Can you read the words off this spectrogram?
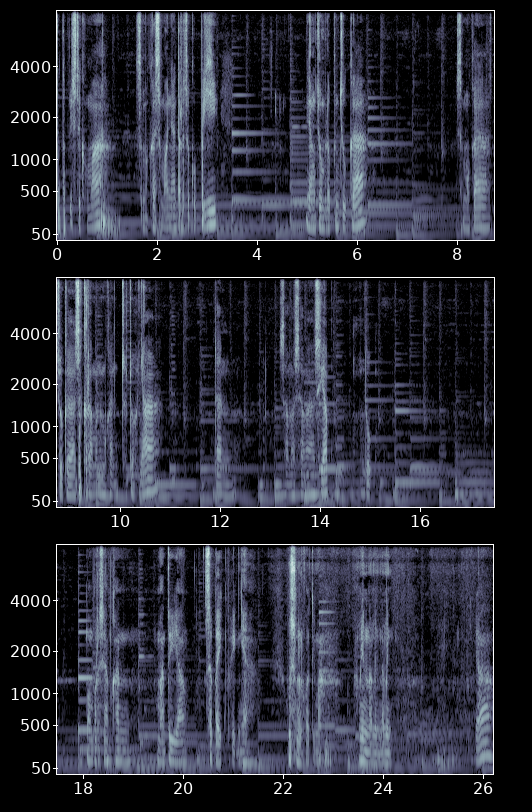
tetap istiqomah. Semoga semuanya tercukupi. Yang jomblo pun juga. Semoga juga segera menemukan jodohnya. Dan sama-sama siap untuk mempersiapkan mati yang sebaik-baiknya. Husnul khotimah. Amin amin amin. Ya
